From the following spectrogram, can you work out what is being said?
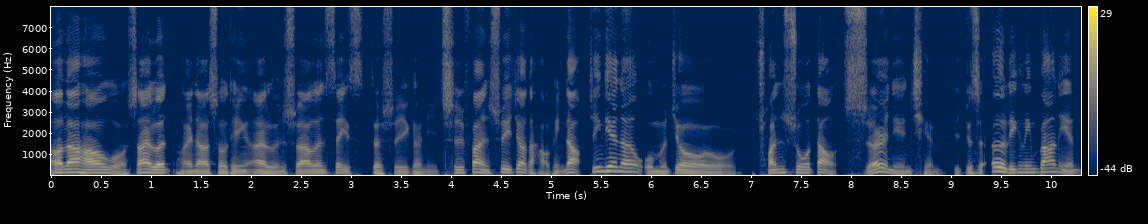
Hello，大家好，我是艾伦，欢迎大家收听艾伦说 Alan Says，这是一个你吃饭睡觉的好频道。今天呢，我们就穿梭到十二年前，也就是二零零八年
